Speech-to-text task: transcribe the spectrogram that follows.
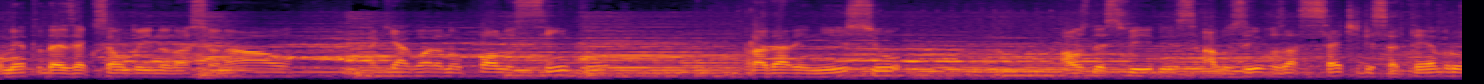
momento da execução do hino nacional, aqui agora no Polo 5, para dar início aos desfiles alusivos a 7 de setembro.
